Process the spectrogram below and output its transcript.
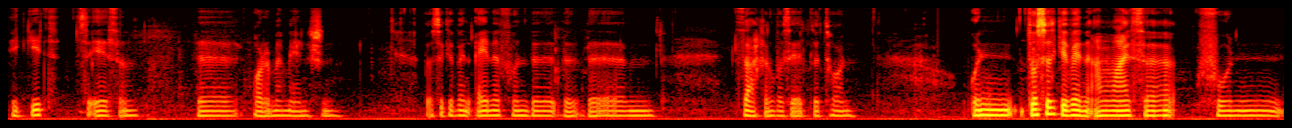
ich geht zu essen, die armen Menschen. Das ist eine von den de, de, ähm, Sachen, was er hat getan. Und das ist gewinnt am meisten von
